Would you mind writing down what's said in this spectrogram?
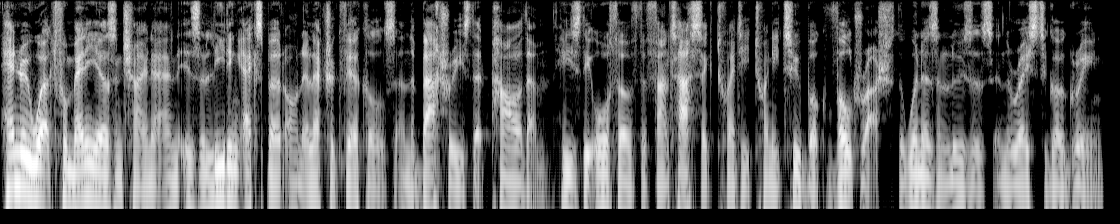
Henry worked for many years in China and is a leading expert on electric vehicles and the batteries that power them. He's the author of the fantastic 2022 book, Volt Rush The Winners and Losers in the Race to Go Green,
